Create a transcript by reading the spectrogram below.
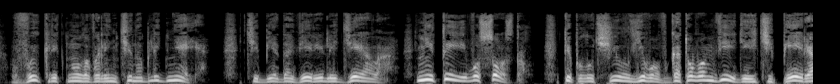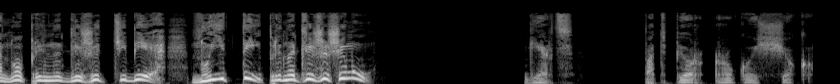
— выкрикнула Валентина бледнее. «Тебе доверили дело. Не ты его создал. Ты получил его в готовом виде, и теперь оно принадлежит тебе. Но и ты принадлежишь ему!» Герц подпер рукой щеку.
